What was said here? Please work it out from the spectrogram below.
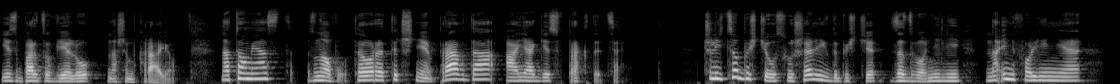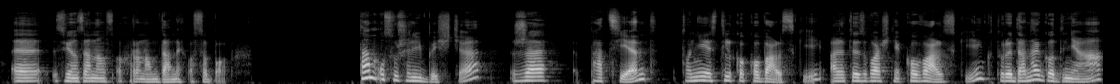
jest bardzo wielu w naszym kraju. Natomiast znowu teoretycznie prawda, a jak jest w praktyce? Czyli co byście usłyszeli, gdybyście zadzwonili na infolinię e, związaną z ochroną danych osobowych? Tam usłyszelibyście, że pacjent to nie jest tylko Kowalski, ale to jest właśnie Kowalski, który danego dnia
